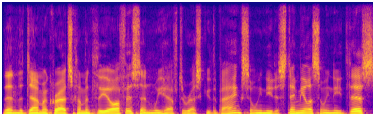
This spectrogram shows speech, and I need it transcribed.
Then the Democrats come into the office and we have to rescue the banks and we need a stimulus and we need this.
